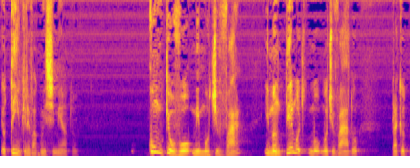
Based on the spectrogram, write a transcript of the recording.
eu tenho que levar conhecimento. Como que eu vou me motivar e manter motivado para que eu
